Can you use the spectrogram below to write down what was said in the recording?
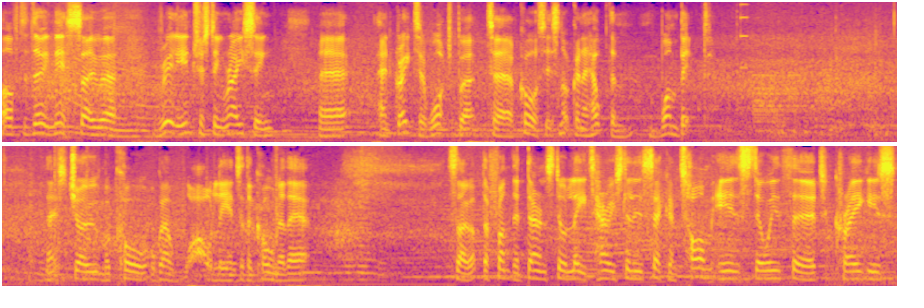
after doing this. So uh, really interesting racing uh, and great to watch, but uh, of course it's not going to help them one bit. That's Joe McCall going wildly into the corner there. So up the front, the Darren still leads. Harry still in second. Tom is still in third. Craig is.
